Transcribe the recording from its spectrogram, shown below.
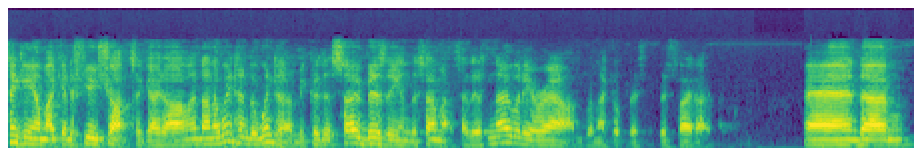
thinking I might get a few shots at Goat Island, and I went into winter because it's so busy in the summer, so there's nobody around when I took this, this photo. And um,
